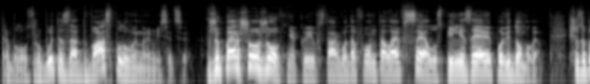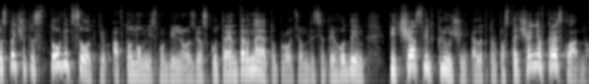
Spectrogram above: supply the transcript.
треба було зробити за 2,5 місяці. Вже 1 жовтня Київстар, Водафон та Лайфсел у спільній заяві повідомили, що забезпечити 100% автономність мобільного зв'язку та інтернету протягом 10 годин під час відключень електропостачання вкрай складно.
